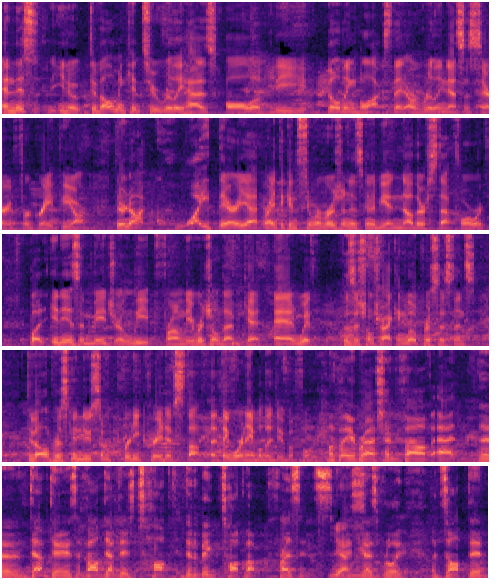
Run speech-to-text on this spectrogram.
and this, you know, Development Kit 2 really has all of the building blocks that are really necessary for great VR. They're not quite there yet, right? The consumer version is going to be another step forward, but it is a major leap from the original dev kit, and with positional tracking, low persistence, developers can do some pretty creative stuff that they weren't able to do before. Michael Abrash at Valve at the Dev Days, at Valve Dev Days, talked did a big talk about presence. Yes. And you guys really adopted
